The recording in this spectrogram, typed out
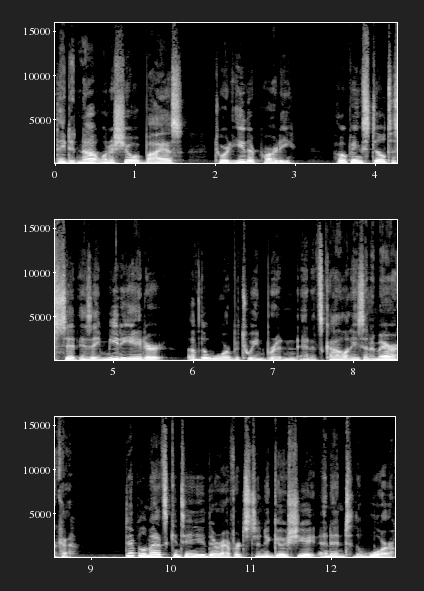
They did not want to show a bias toward either party hoping still to sit as a mediator of the war between Britain and its colonies in America. Diplomats continued their efforts to negotiate an end to the war.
